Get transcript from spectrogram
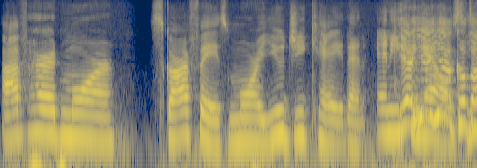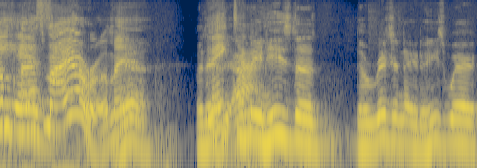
I've heard more Scarface, more UGK than anything yeah, yeah, yeah. else. Because I'm He that's my era, man. Yeah, but Big it's- I mean, he's the the originator. He's where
